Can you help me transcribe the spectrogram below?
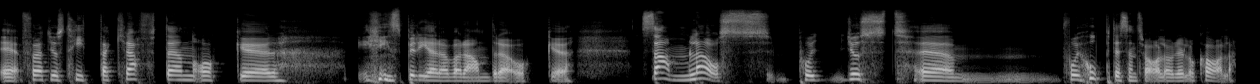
Eh, för att just hitta kraften och eh, inspirera varandra och eh, samla oss på just eh, få ihop det centrala och det lokala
